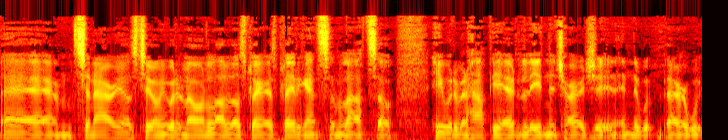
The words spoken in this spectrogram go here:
um, scenarios to him. He would have known a lot of those players, played against them a lot, so he would have been happy out and leading the charge in, in the or,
